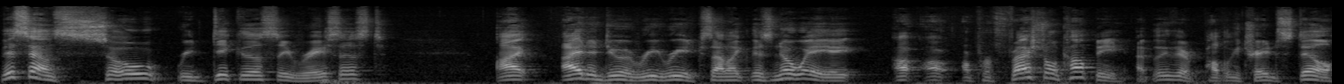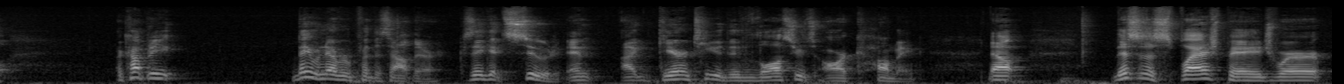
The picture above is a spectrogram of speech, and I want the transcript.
this sounds so ridiculously racist I I had to do a reread because I'm like, there's no way a, a, a, professional company, I believe they're publicly traded still, a company, they would never put this out there because they get sued, and I guarantee you the lawsuits are coming. Now, this is a splash page where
